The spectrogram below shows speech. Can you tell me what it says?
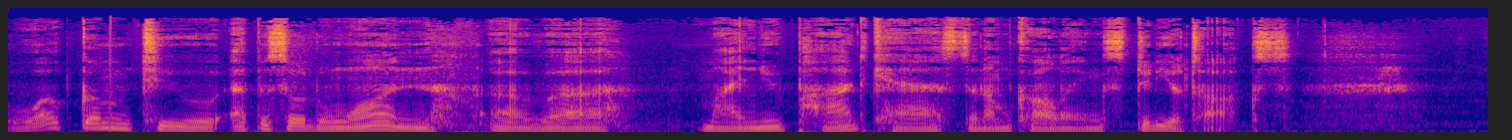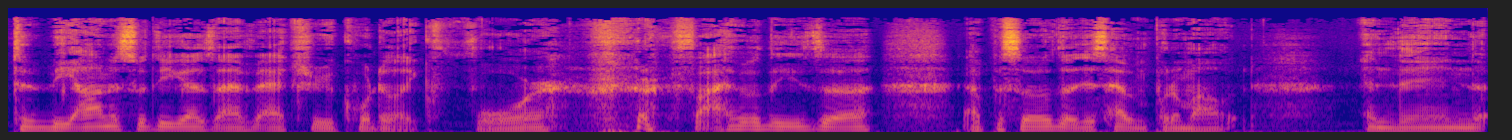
Welcome to episode one of uh, my new podcast that I'm calling Studio Talks. To be honest with you guys, I've actually recorded like four or five of these uh, episodes. I just haven't put them out. And then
